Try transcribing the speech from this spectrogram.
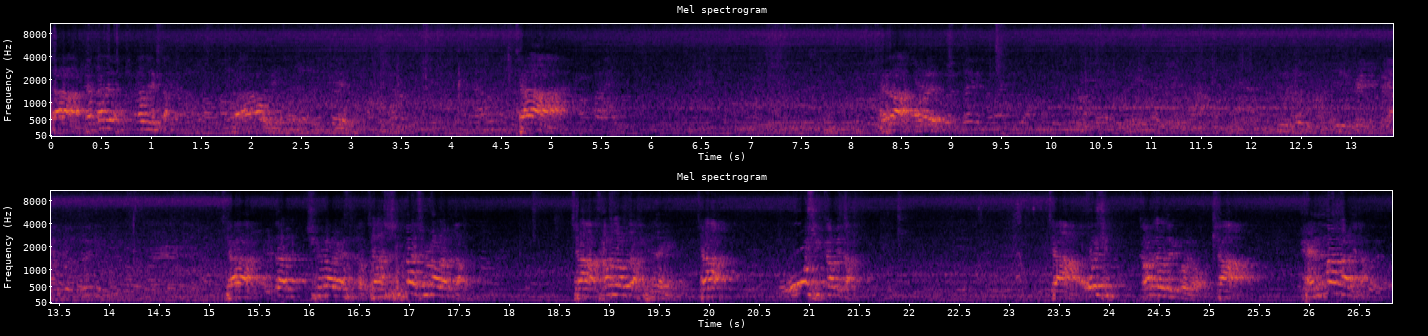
자, 백화점 축하드립니다. 자, 우리. 네. 자, 제가 오늘 자, 일단 출발하겠습니다. 자, 10만 출발합니다. 자, 감사합니다, 회장님. 자, 50 갑니다. 자, 50 감사드리고요. 자, 100만 갑니다.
